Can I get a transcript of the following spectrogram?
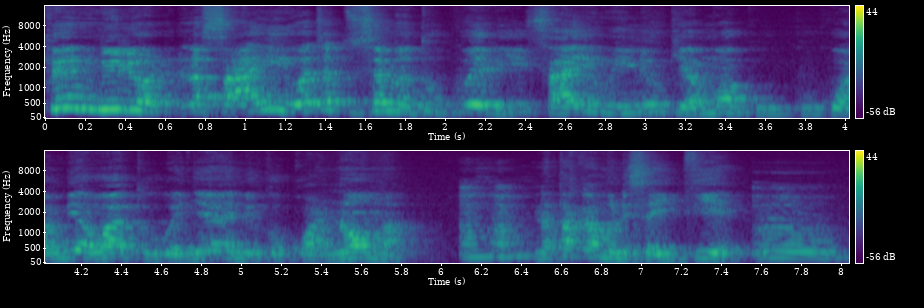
10 million na saa hii wacha tuseme tu kweli saa hii wini ukiamua ku, ku, kuambia watu wenyewe niko kwa noma Mhm. nataka mnisaidie Mm.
